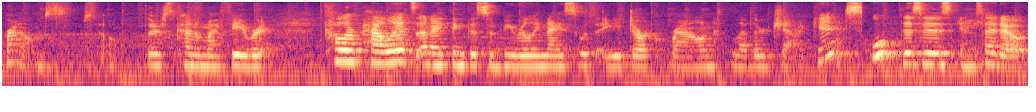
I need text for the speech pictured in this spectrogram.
browns there's kind of my favorite color palettes and I think this would be really nice with a dark brown leather jacket. Ooh, this is inside out.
